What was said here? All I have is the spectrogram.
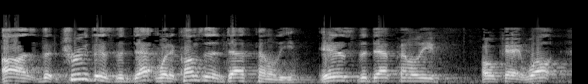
uh, the truth is, the death when it comes to the death penalty, is the death penalty okay? Well,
